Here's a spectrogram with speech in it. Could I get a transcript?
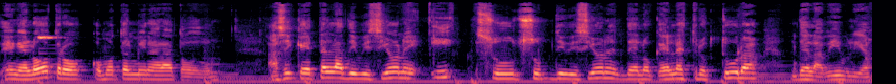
En el otro, cómo terminará todo. Así que estas son las divisiones y sus subdivisiones de lo que es la estructura de la Biblia.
